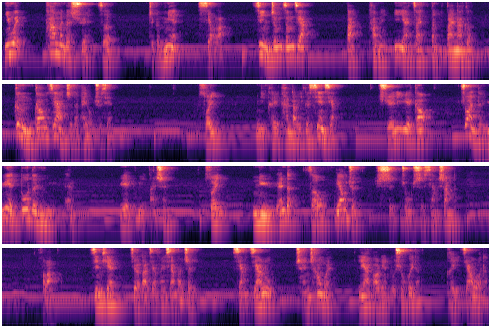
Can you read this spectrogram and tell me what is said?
因为她们的选择这个面小了，竞争增加，但他们依然在等待那个更高价值的配偶出现。所以你可以看到一个现象：学历越高、赚得越多的女人越容易单身。所以女人的择偶标准始终是向上的。好了，今天就和大家分享到这里，想加入。陈昌文恋爱宝典读书会的可以加我的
